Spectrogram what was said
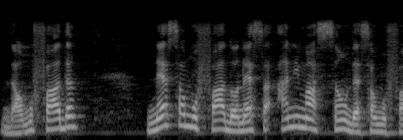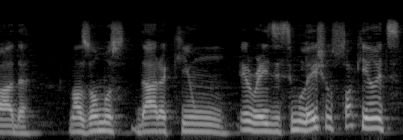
da almofada. Nessa almofada, ou nessa animação dessa almofada, nós vamos dar aqui um Erase Simulation, só que antes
